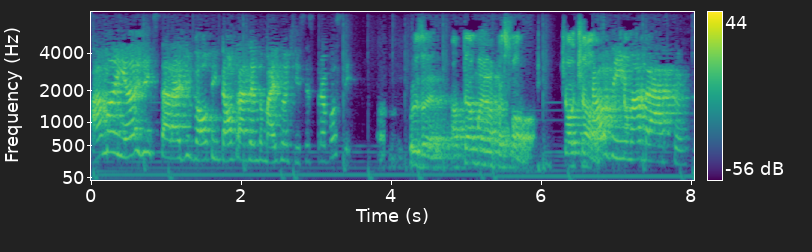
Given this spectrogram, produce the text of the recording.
Amanhã a gente estará de volta, então, trazendo mais notícias para você. Pois é. Até amanhã, pessoal. Tchau, tchau. Tchauzinho, um abraço.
